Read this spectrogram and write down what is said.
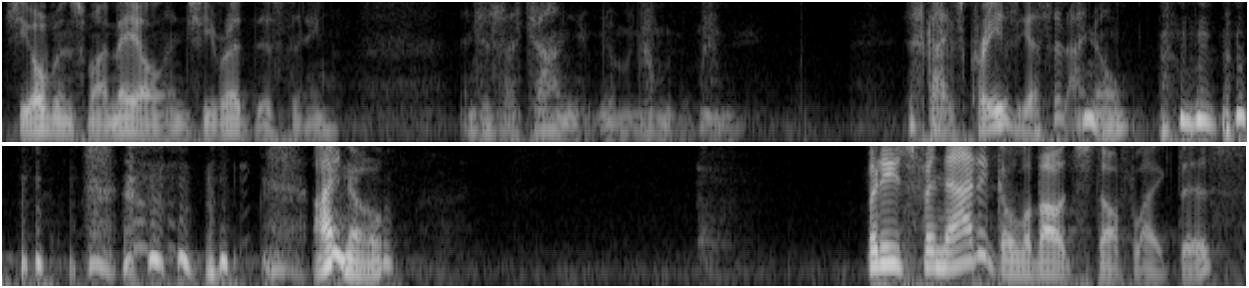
she opens my mail and she read this thing. And she said, John, this guy's crazy. I said, I know. I know. But he's fanatical about stuff like this.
